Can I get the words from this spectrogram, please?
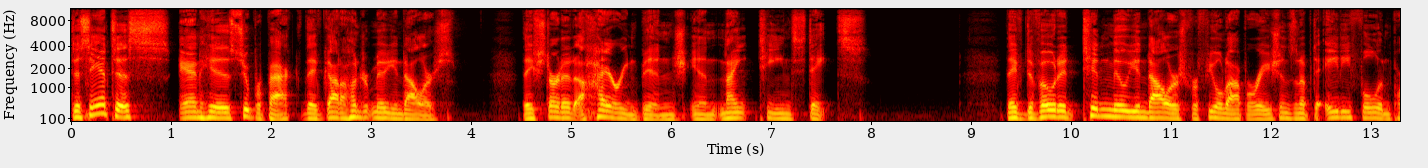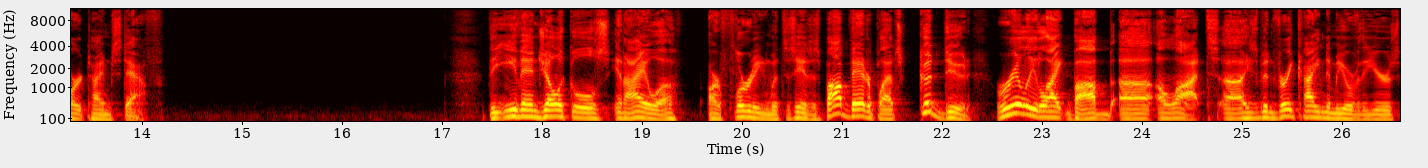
DeSantis and his super PAC, they've got $100 million They've started a hiring binge in 19 states. They've devoted $10 million for field operations and up to 80 full and part time staff. The evangelicals in Iowa are flirting with DeSantis. Bob Vander Plaats, good dude. Really like Bob uh, a lot. Uh, he's been very kind to me over the years.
